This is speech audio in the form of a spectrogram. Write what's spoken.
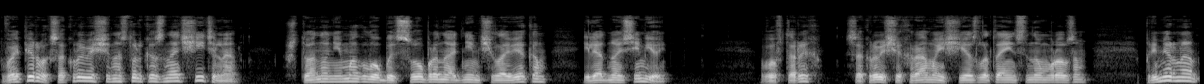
Во-первых, сокровище настолько значительно, что оно не могло быть собрано одним человеком или одной семьей. Во-вторых, сокровище храма исчезло таинственным образом примерно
